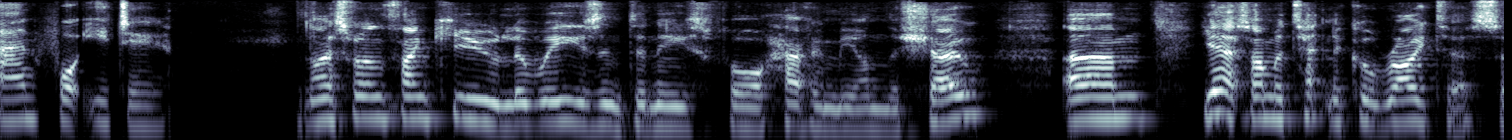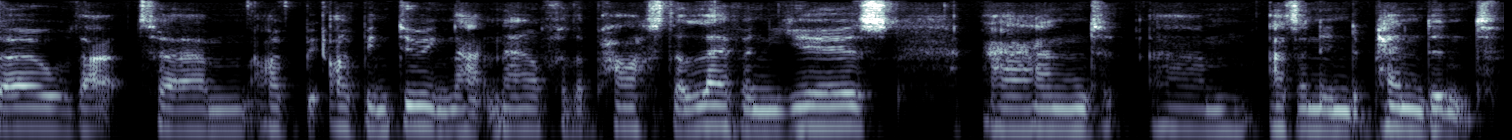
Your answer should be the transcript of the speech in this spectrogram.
and what you do? Nice one. Thank you, Louise and Denise, for having me on the show. Um, yes, I'm a technical writer, so that um, I've, be, I've been doing that now for the past 11 years, and um, as an independent,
